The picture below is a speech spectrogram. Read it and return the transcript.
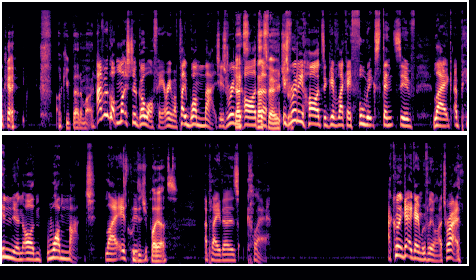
Okay. I'll keep that in mind. I haven't got much to go off here either. I've played one match. It's really That's- hard that's to very it's really hard to give like a full extensive like opinion on one match. Like it's, Who did you play as? I played as Claire. I couldn't get a game with Leon. I tried.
